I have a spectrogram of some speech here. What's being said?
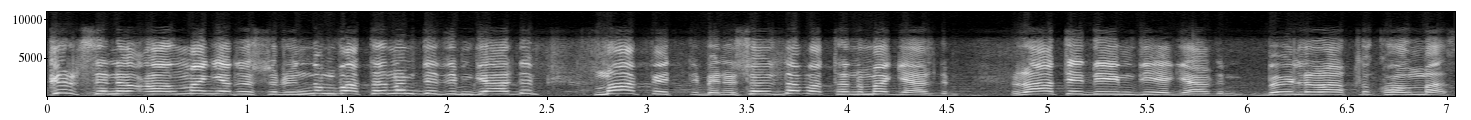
40 sene Almanya'da süründüm. Vatanım dedim geldim. Mahvetti beni. Sözde vatanıma geldim. Rahat edeyim diye geldim. Böyle rahatlık olmaz.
